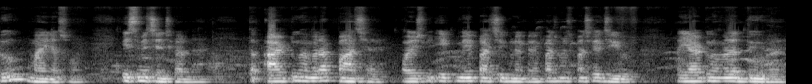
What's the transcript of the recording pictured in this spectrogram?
two minus one. इसमें चेंज करना है। तो आर टू हमारा पाँच है, और इसमें एक में पाँच से गुना करेंगे, पाँच में पाँच का ज़ीरो। तो आर टू हमारा दो है,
